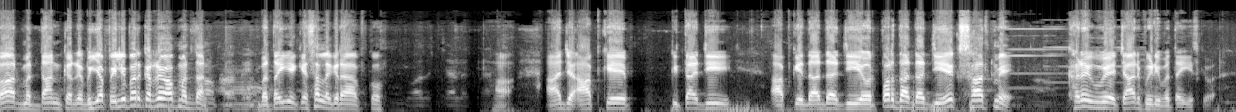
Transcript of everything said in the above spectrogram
बार मतदान कर रहे हैं। भैया पहली बार कर रहे हो आप मतदान? बताइए कैसा लग रहा है आपको? हाँ आज आपके पिताजी आपके दादाजी और परदादाजी एक साथ में खड़े हुए चार पीढ़ी बताइए इसके बारे में।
